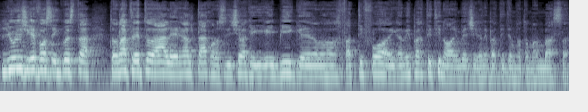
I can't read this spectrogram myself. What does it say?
gli unici che forse in questa tornata elettorale in realtà quando si diceva che i big erano fatti fuori, i grandi partiti no, invece i grandi partiti hanno fatto man bassa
